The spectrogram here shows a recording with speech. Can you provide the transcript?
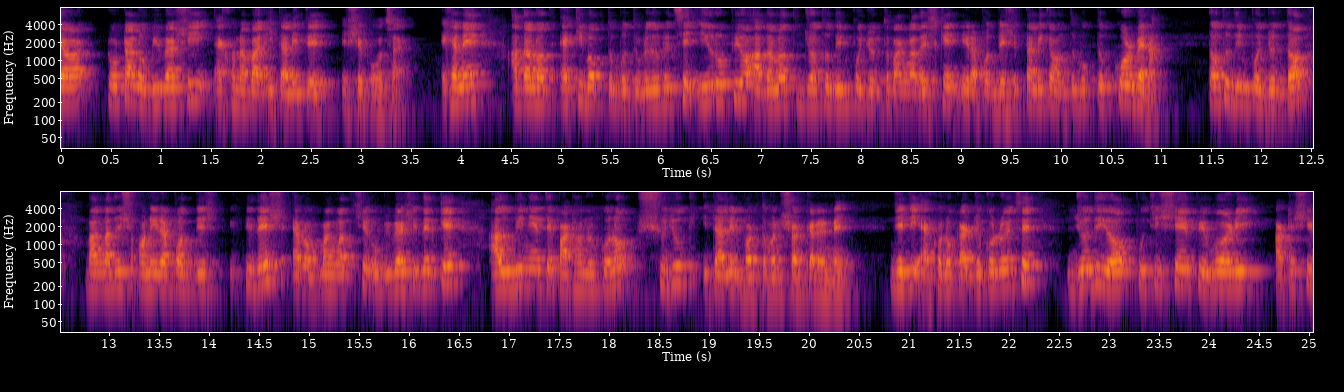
যাওয়া টোটাল অভিবাসী এখন আবার ইতালিতে এসে পৌঁছায়। এখানে আদালত একই বক্তব্য তুলে ধরেছে, ইউরোপীয় আদালত যতদিন পর্যন্ত বাংলাদেশকে নিরাপদ দেশের তালিকায় অন্তর্ভুক্ত করবে না, ততদিন পর্যন্ত বাংলাদেশ অনিরাপদ দেশ, একটি দেশ এবং বাংলাদেশের অভিবাসীদেরকে আলবিনিয়াতে পাঠানোর কোনো সুযোগ ইতালির বর্তমান সরকারের নেই, যেটি এখনও কার্যকর রয়েছে। যদিও পঁচিশে ফেব্রুয়ারি, আঠাশে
